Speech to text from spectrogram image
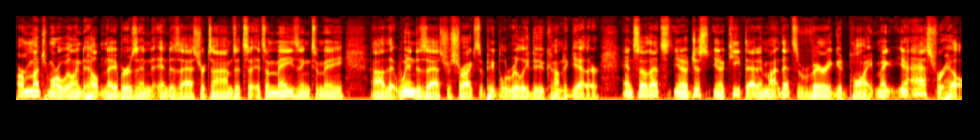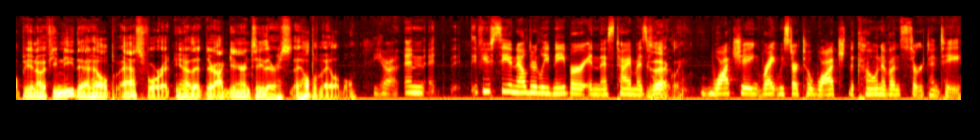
are much more willing to help neighbors in, in disaster times. It's it's amazing to me uh, that when disaster strikes, that people really do come together. And so that's you know just you know keep that in mind. That's a very good point. Make you know ask for help. You know, if you need that help, ask for it. You know that there I guarantee there's help available. Yeah, and if you see an elderly neighbor in this time as Exactly. we're watching, right, we start to watch the cone of uncertainty.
